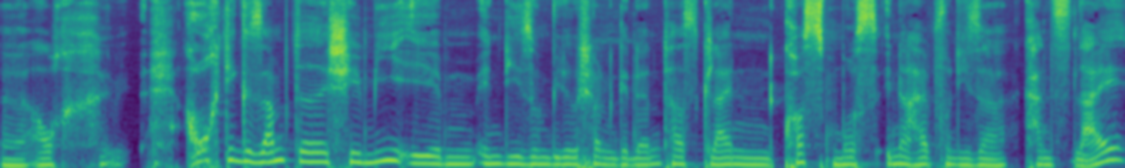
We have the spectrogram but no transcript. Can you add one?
Mhm. Äh, auch, auch die gesamte Chemie eben in diesem, wie du schon genannt hast, kleinen Kosmos innerhalb von dieser Kanzlei.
